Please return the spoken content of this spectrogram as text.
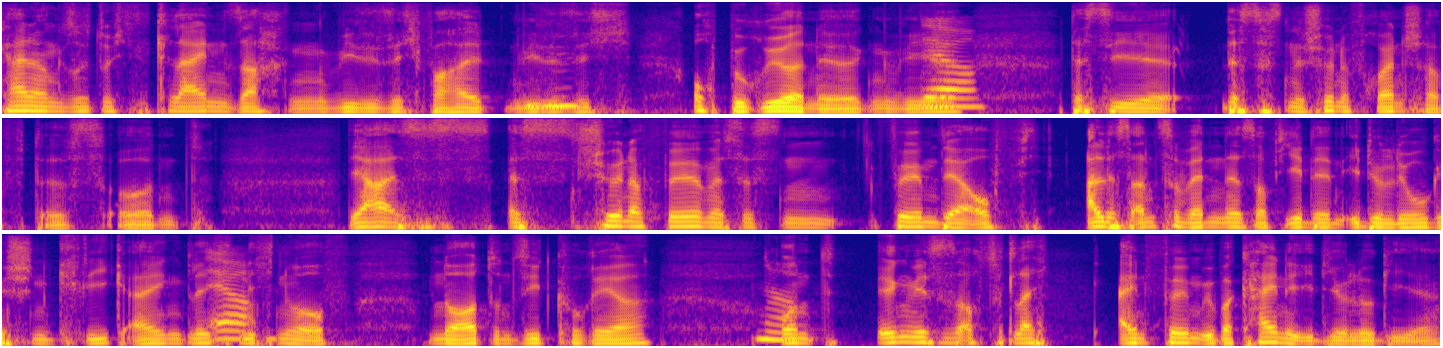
keine Ahnung, so durch die kleinen Sachen, wie sie sich verhalten, wie sie Mhm. sich auch berühren irgendwie, ja. dass sie, dass das eine schöne Freundschaft ist und ja, es ist, es ist ein schöner Film, es ist ein Film, der auf alles anzuwenden ist, auf jeden ideologischen Krieg eigentlich, Ja. nicht nur auf Nord- und Südkorea. ja. Und irgendwie ist es auch zugleich ein Film über keine Ideologie,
